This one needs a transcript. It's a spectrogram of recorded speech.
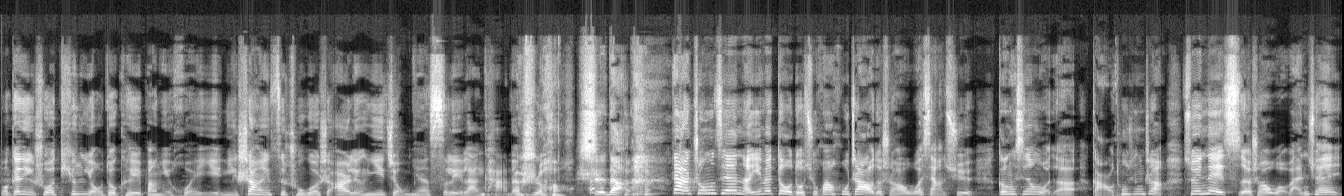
我跟你说，听友都可以帮你回忆，你上一次出国是二零一九年斯里兰卡的时候。是的，但是中间呢，因为豆豆去换护照的时候，我想去更新我的港澳通行证，所以那次的时候我完全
